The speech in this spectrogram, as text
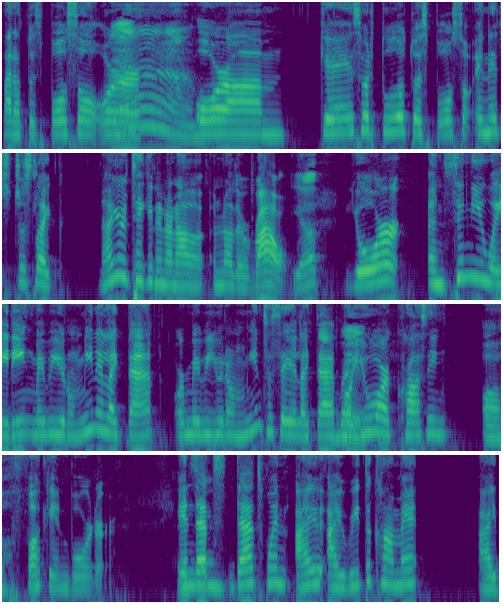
para tu esposo, or, yeah. or, um, que suertudo tu esposo, and it's just like, now you're taking it another, another route. yep. You're insinuating, maybe you don't mean it like that, or maybe you don't mean to say it like that, but you are crossing a fucking border. And that's that's when I I read the comment, I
